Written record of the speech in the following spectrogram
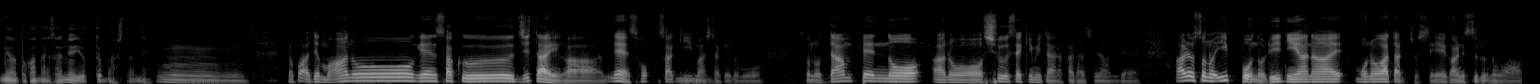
湊かなえさんには言ってましたね。うん。やっぱりでもあの原作自体がねそさっき言いましたけども、その断片のあの集積みたいな形なんであれをその一本のリニアな物語として映画にするのは、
